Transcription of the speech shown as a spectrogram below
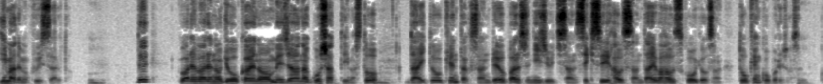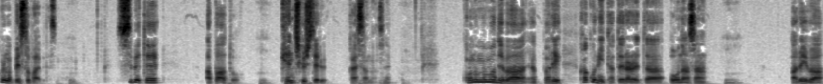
今でも空室あると。で、我々の業界のメジャーな5社って言いますと、うん、大東建託さん、レオパルス21さん、積水ハウスさん、大和ハウス工業さん、東建コーポレーションさん。うん、これがベスト5です。す、べ、てアパートを建築してる会社さんなんですね。このままでは、やっぱり過去に建てられたオーナーさん、あるいは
